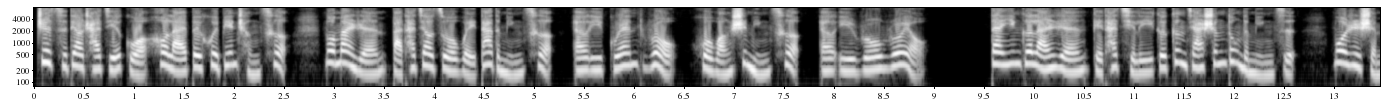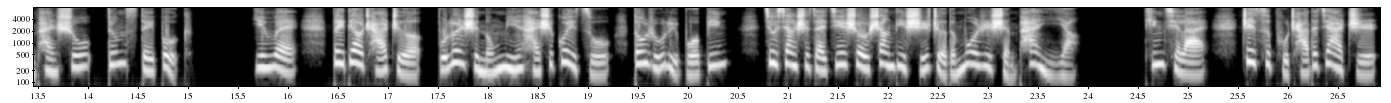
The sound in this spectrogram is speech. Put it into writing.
这次调查结果后来被汇编成册，诺曼人把它叫做“伟大的名册 ”（Le Grand Roll） 或“王室名册 ”（Le Roll Royal）。但英格兰人给它起了一个更加生动的名字——“末日审判书 ”（Doomsday Book），因为被调查者不论是农民还是贵族，都如履薄冰，就像是在接受上帝使者的末日审判一样。听起来，这次普查的价值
